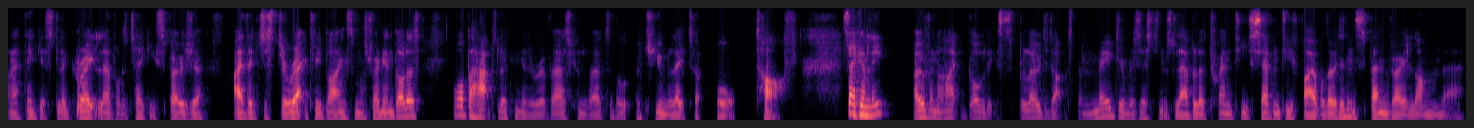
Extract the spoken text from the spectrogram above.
and I think it's still a great level to take exposure, either just directly buying some Australian dollars or perhaps looking at a reverse convertible accumulator or TARF. Secondly, overnight, gold exploded up to the major resistance level of 2075, although it didn't spend very long there.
